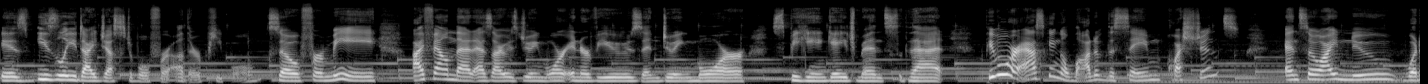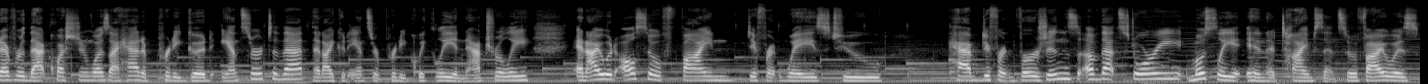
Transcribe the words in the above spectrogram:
is easily digestible for other people. So for me, I found that as I was doing more interviews and doing more speaking engagements that people were asking a lot of the same questions. And so I knew whatever that question was, I had a pretty good answer to that, that I could answer pretty quickly and naturally. And I would also find different ways to have different versions of that story, mostly in a time sense. So if I was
